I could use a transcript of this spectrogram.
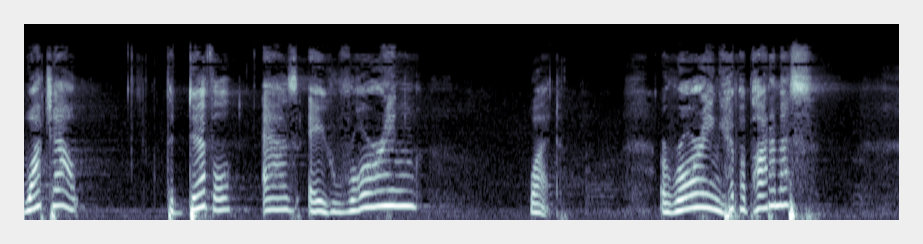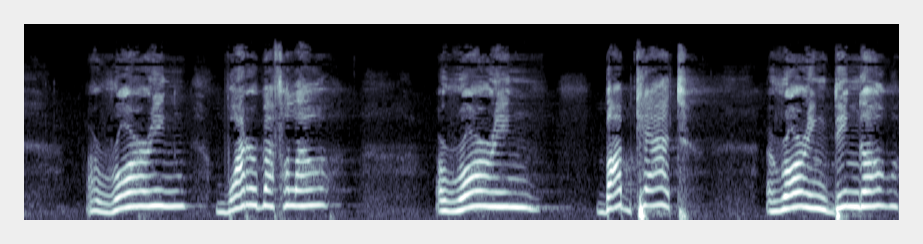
Watch out, the devil as a roaring, what? A roaring hippopotamus? A roaring water buffalo? A roaring bobcat, a roaring dingo.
